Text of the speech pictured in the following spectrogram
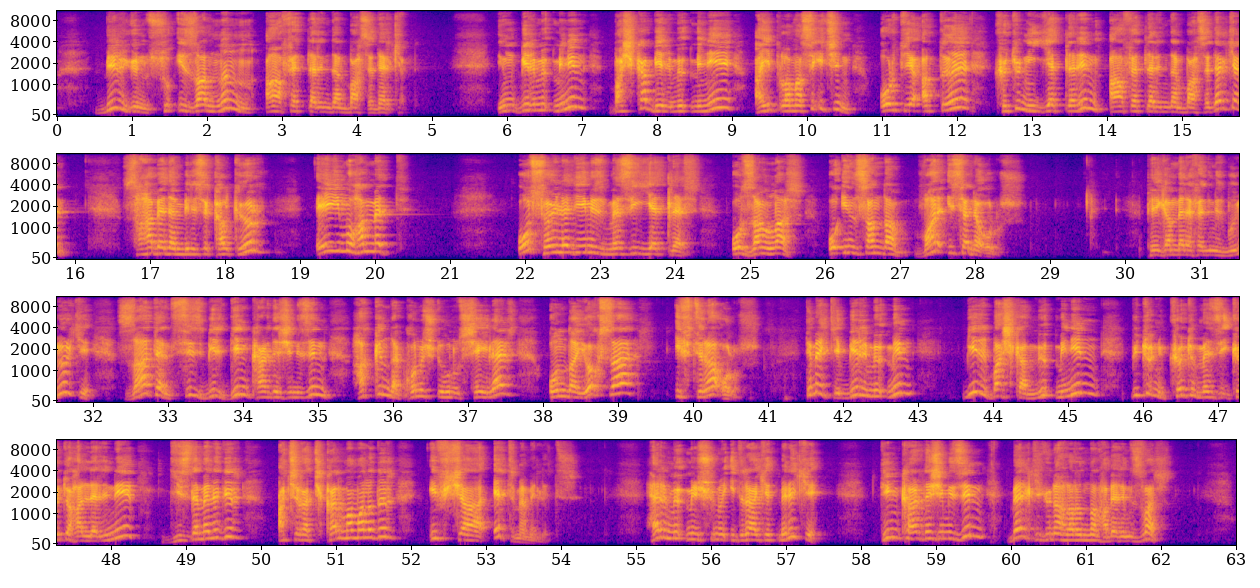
bir gün suizanın afetlerinden bahsederken bir müminin başka bir mümini ayıplaması için ortaya attığı kötü niyetlerin afetlerinden bahsederken sahabeden birisi kalkıyor. Ey Muhammed! O söylediğimiz meziyetler, o zanlar, o insanda var ise ne olur? Peygamber Efendimiz buyuruyor ki zaten siz bir din kardeşinizin hakkında konuştuğunuz şeyler onda yoksa iftira olur. Demek ki bir mümin bir başka müminin bütün kötü mezi, kötü hallerini gizlemelidir, açığa çıkarmamalıdır, ifşa etmemelidir. Her mümin şunu idrak etmeli ki din kardeşimizin belki günahlarından haberimiz var.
